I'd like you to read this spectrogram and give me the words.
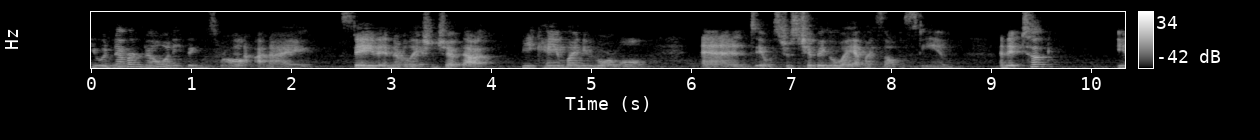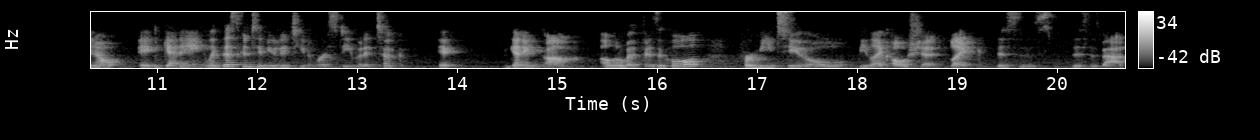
you would never know anything was wrong. And I stayed in a relationship that became my new normal and it was just chipping away at my self-esteem. And it took, you know, it getting, like this continued into university, but it took it getting um, a little bit physical for me to be like, oh shit, like this is, this is bad.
